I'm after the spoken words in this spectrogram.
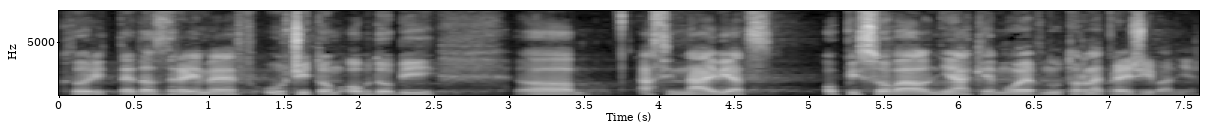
ktorý teda zrejme v určitom období uh, asi najviac opisoval nejaké moje vnútorné prežívanie.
